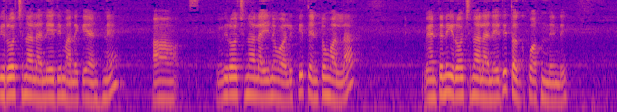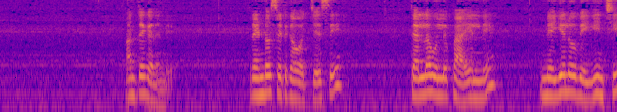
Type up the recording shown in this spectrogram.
విరోచనాలు అనేది మనకి వెంటనే ఆ విరోచనాలు అయిన వాళ్ళకి తినటం వల్ల వెంటనే విరోచనాలు అనేది తగ్గిపోతుందండి. అంతే కదండి. రెండో సెట్గా వచ్చేసి తెల్ల ఉల్లిపాయల్ని నెయ్యిలో వేయించి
